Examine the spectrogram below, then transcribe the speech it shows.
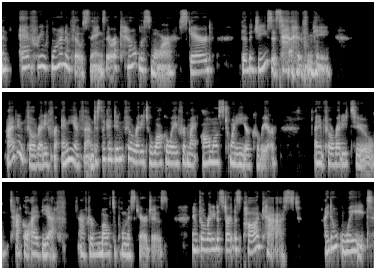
And every one of those things, there are countless more, scared the bejesus out of me. I didn't feel ready for any of them, just like I didn't feel ready to walk away from my almost 20 year career. I didn't feel ready to tackle IVF after multiple miscarriages. I didn't feel ready to start this podcast. I don't wait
